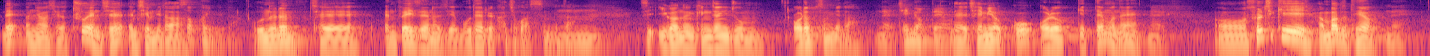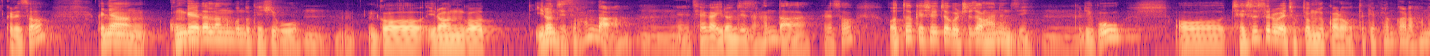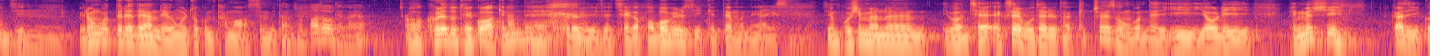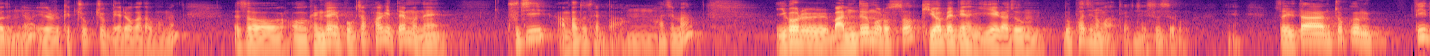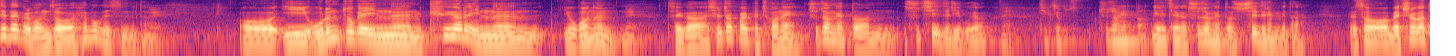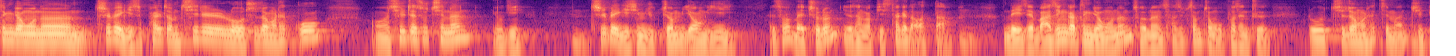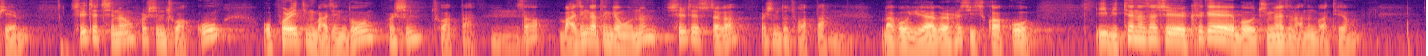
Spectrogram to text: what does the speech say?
네, 안녕하세요. 투엔체 엔체입니다. 서퍼입니다. 오늘은 제 엔페이즈 에너지의 모델을 가지고 왔습니다. 음, 이거는 굉장히 좀 어렵습니다. 네 재미없대요. 네, 재미없고 어렵기 때문에 네, 어, 솔직히 안 봐도 돼요. 네. 그래서 그냥 공개해 달라는 분도 계시고 음, 음, 이거 이런 것 이런 짓을 한다. 음, 예, 제가 이런 짓을 한다. 그래서 어떻게 실적을 추정하는지 음, 그리고 어, 제 스스로의 적정 주가를 어떻게 평가를 하는지 음, 이런 것들에 대한 내용을 조금 담아왔습니다. 그럼 좀 빠져도 되나요? 어 그래도 될 것 같긴 한데 네. 그래도 이제 제가 버벅일 수 있기 때문에 알겠습니다. 지금 보시면은 이건 제 엑셀 모델을 다 캡처해서 온 건데 이 열이 백몇십까지 있거든요. 음. 이렇게 쭉쭉 내려가다 보면 그래서 어, 굉장히 복잡하기 때문에 굳이 안 봐도 된다. 음. 하지만 이거를 만듦으로써 기업에 대한 이해가 좀 높아지는 것 같아요. 제 음. 스스로. 예. 그래서 일단 조금 피드백을 먼저 해보겠습니다. 네, 어, 이 오른쪽에 있는 Q열에 있는 요거는 네, 제가 실적 발표 전에 추정했던 수치들이고요. 네. 직접 수- 추정했던. 예, 제가 추정했던 수치들입니다. 그래서 매출 같은 경우는 728.71로 추정을 했고 어, 실제 수치는 여기 음. 726.02. 그래서 매출은 예상과 비슷하게 나왔다. 음. 근데 이제 마진 같은 경우는 저는 43.5% 로 추정을 했지만 GPM 실제치는 훨씬 좋았고 오퍼레이팅 마진도 훨씬 좋았다. 음, 그래서 마진 같은 경우는 실제 숫자가 훨씬 더 음, 좋았다라고 요약을 할 수 있을 것 같고 이 밑에는 사실 크게 뭐 중요하진 않은 것 같아요.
